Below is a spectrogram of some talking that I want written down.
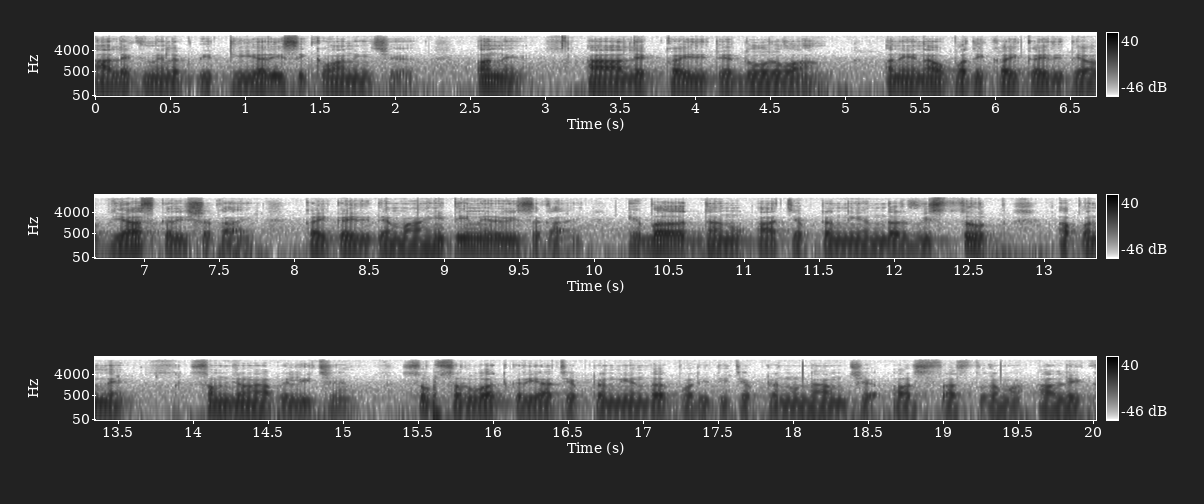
આલેખને લગતી થિયરી શીખવાની છે અને આ આલેખ કઈ રીતે દોરવા અને એના ઉપરથી કઈ કઈ રીતે અભ્યાસ કરી શકાય, કઈ કઈ રીતે માહિતી મેળવી શકાય, એ બધાનું આ ચેપ્ટરની અંદર વિસ્તૃત આપણને સમજણ આપેલી છે. શુભ શરૂઆત કરી આ ચેપ્ટરની અંદર. ફરીથી ચેપ્ટરનું નામ છે અર્થશાસ્ત્રમાં આલેખ.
